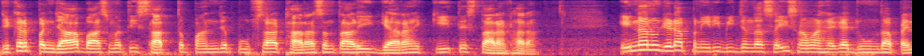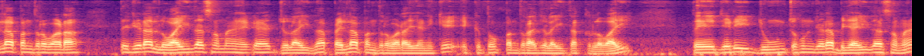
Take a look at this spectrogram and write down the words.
ਜੇਕਰ ਪੰਜਾਬ ਬਾਸਮਤੀ 7 5 ਪੂਸਾ 1847 11 21 ਤੇ 17 18 ਇਹਨਾਂ ਨੂੰ ਜਿਹੜਾ ਪਨੀਰੀ ਬੀਜਣ ਦਾ ਸਹੀ ਸਮਾਂ ਹੈਗਾ ਜੂਨ ਦਾ ਪਹਿਲਾ ਪੰਦਰਵਾੜਾ ਤੇ ਜਿਹੜਾ ਲਵਾਈ ਦਾ ਸਮਾਂ ਹੈਗਾ ਜੁਲਾਈ ਦਾ, ਪਹਿਲਾ ਪੰਦਰਵਾੜਾ ਯਾਨੀ ਕਿ 1 ਤੋਂ 15 ਜੁਲਾਈ ਤੱਕ ਲਵਾਈ। ਤੇ ਜਿਹੜੀ ਜੂਨ ਚ ਹੁਣ ਜਿਹੜਾ ਬਿਜਾਈ ਦਾ ਸਮਾਂ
